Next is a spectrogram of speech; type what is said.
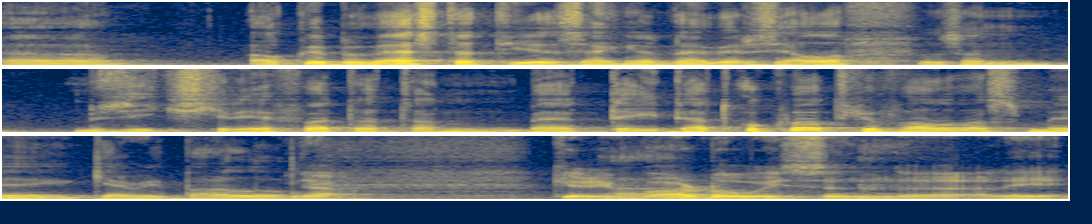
uh, ook weer bewijst dat die zanger dan weer zelf zijn muziek schreef, wat dat dan bij Take That ook wel het geval was met Gary Barlow. Ja. Gary Ah. Barlow is een... allee,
